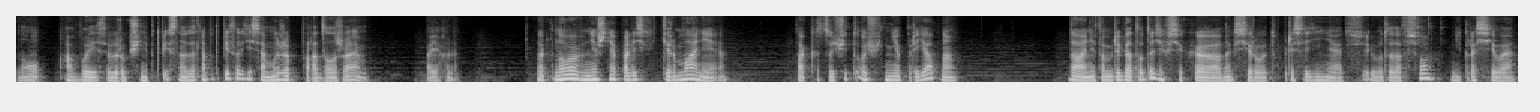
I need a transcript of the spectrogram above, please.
ну, а вы, если вдруг еще не подписаны, обязательно подписывайтесь, а мы же продолжаем. Поехали. Так, новая внешняя политика Германии. Так, звучит очень неприятно. Да, они там, ребят, вот этих всех э, аннексируют, присоединяют, и вот это все некрасивое.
